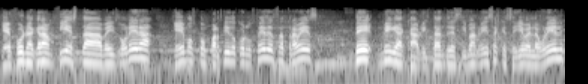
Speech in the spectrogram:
que fue una gran fiesta beisbolera que hemos compartido con ustedes a través de Mega Cable. Está Andrés Iván Mesa que se lleva el laurel,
